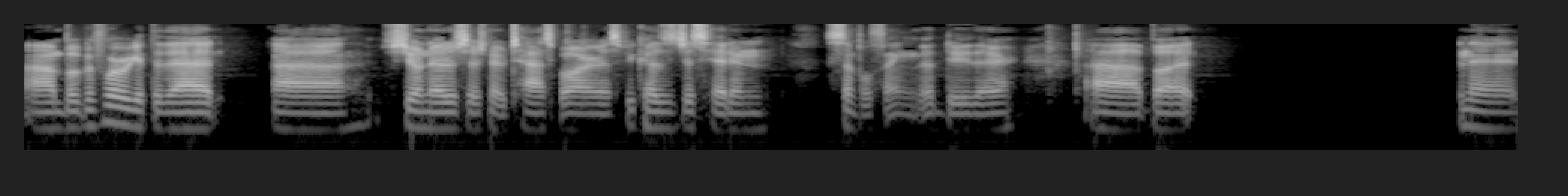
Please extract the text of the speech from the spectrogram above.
Um, but before we get to that, uh, you'll notice there's no taskbar. It's because it's just hidden. Simple thing to do there. Uh, but and then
